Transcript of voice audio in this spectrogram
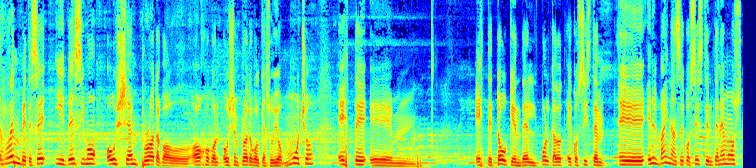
REN BTC y décimo Ocean Protocol. Ojo con Ocean Protocol que ha subido mucho este... Em, este token del Polkadot Ecosystem. Eh, en el Binance Ecosystem tenemos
